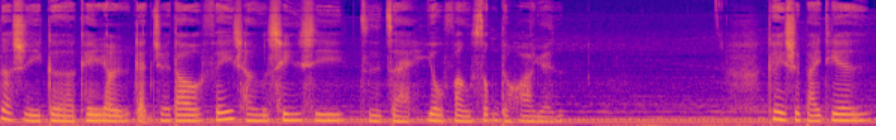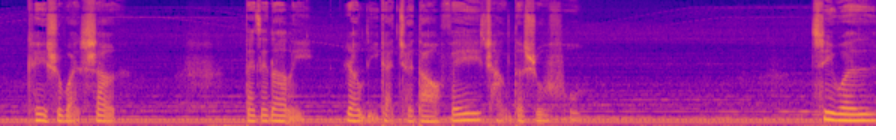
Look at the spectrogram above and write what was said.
那是一个可以让人感觉到非常清晰、自在又放松的花园。可以是白天，可以是晚上，待在那里，让你感觉到非常的舒服。气温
